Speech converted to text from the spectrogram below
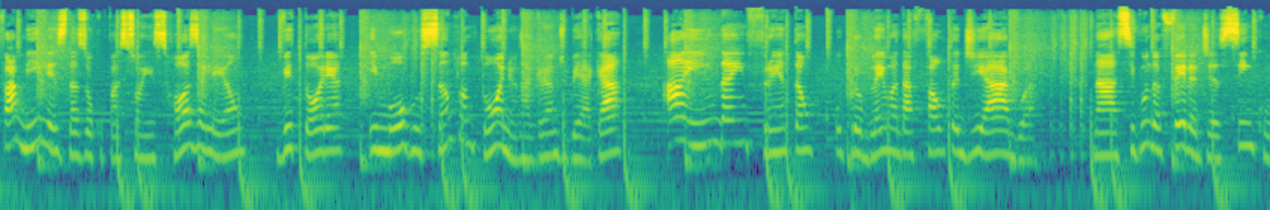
famílias das ocupações Rosa Leão, Vitória e Morro Santo Antônio, na Grande BH, ainda enfrentam o problema da falta de água. Na segunda-feira, dia 5,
